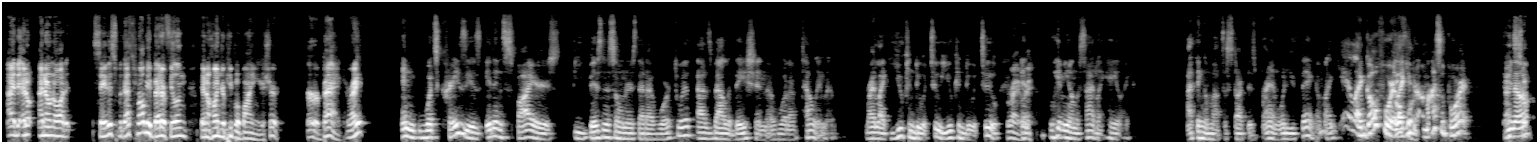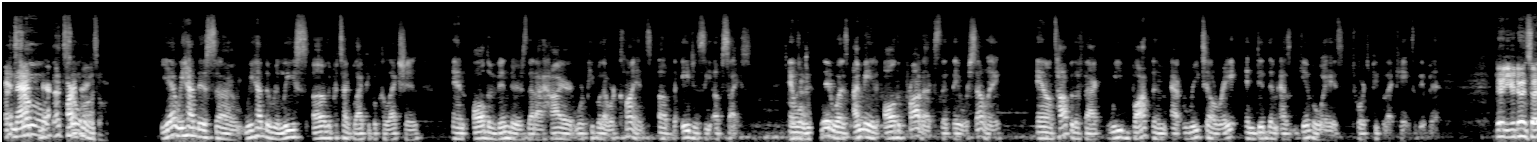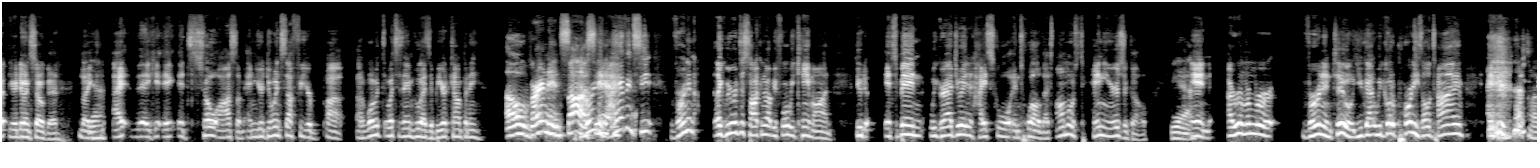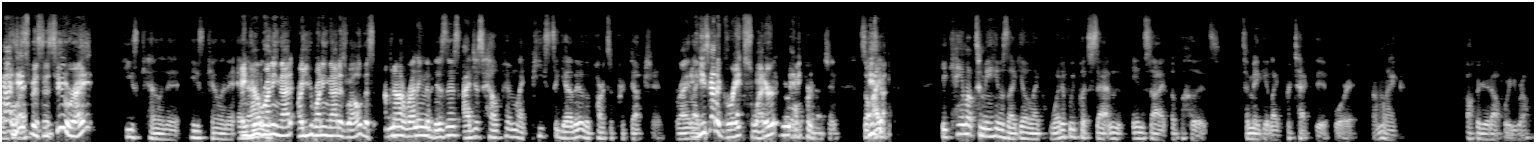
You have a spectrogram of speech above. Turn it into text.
I, I don't I don't know how to say this, but that's probably a better feeling than hundred people buying your shirt or bag, right? and what's crazy is it inspires the business owners that i've worked with as validation of what i'm telling them right like you can do it too you can do it too Right, and right. people hit me on the side like hey like i think i'm about to start this brand what do you think i'm like yeah like go for it Go like you it. got my support That's you know, so, and that's, that- so, that's that's so partnering. awesome. yeah we had this um, we had the release of the protect black people collection and all the vendors that i hired were people that were clients of the agency of size and what we did was i made all the products that they were selling and on top of the fact we bought them at retail rate and did them as giveaways towards people that came to the event Dude, you're doing so you're doing so good. Like Yeah. I like, it, it's so awesome. And you're doing stuff for your uh, uh what what's his name who has a beard company? oh vernon sauce Vernon, yeah. I haven't seen Vernon. Like we were just talking about before we came on, dude. It's been we graduated high school in twelve. That's almost ten years ago. yeah And I remember Vernon too. You got we'd go to parties all the time. And dude, he's That's my got boy. his business too, right? He's killing it. He's killing it. And, now you're running that. Are you running that as well? This I'm not running the business. I just help him like piece together the parts of production, right? Like he's got a great sweater. And production. So I got- he came up to me. He was like, "Yo, like, what if we put satin inside of the hoods to make it like protective for it?" I'm like, "I'll figure it out for you, bro."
